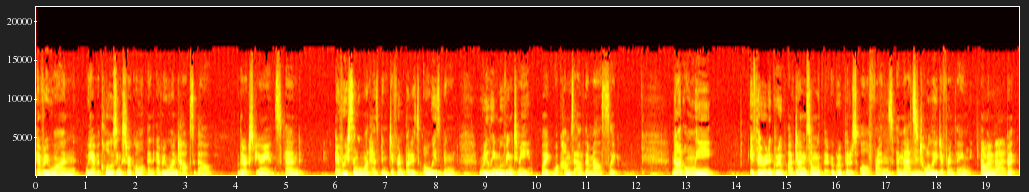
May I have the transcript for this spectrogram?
everyone we have a closing circle, and everyone talks about their experience and every single one has been different but it's always been really moving to me like what comes out of their mouths like not only if they're in a group i've done some with a group that is all friends and that's a totally different thing Oh, and I bet. but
